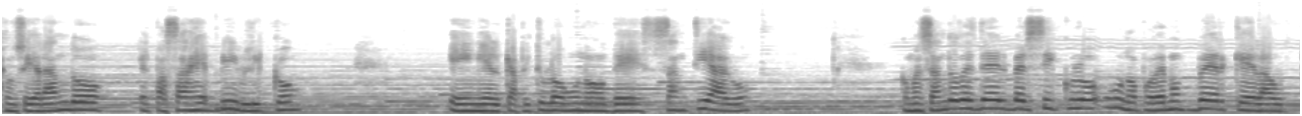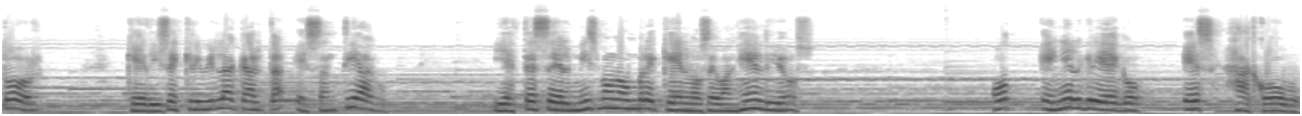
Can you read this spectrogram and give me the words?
considerando el pasaje bíblico en el capítulo 1 de Santiago, Comenzando desde el versículo 1 podemos ver que el autor que dice escribir la carta es Santiago. Y este es el mismo nombre que en los evangelios o en el griego es Jacobo.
